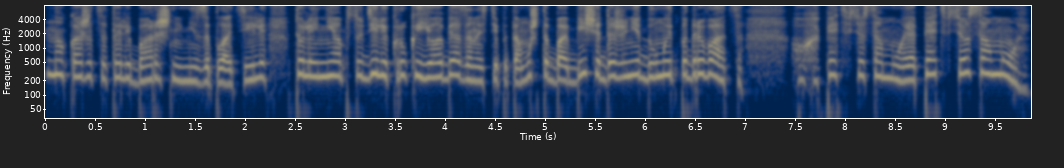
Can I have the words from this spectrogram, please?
Но, кажется, то ли барышни не заплатили, то ли не обсудили круг ее обязанностей, потому что бабища даже не думает подрываться. Ох, опять все самой, опять все самой.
